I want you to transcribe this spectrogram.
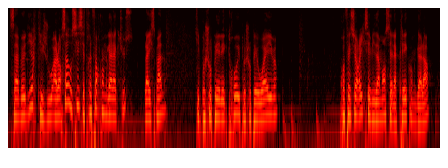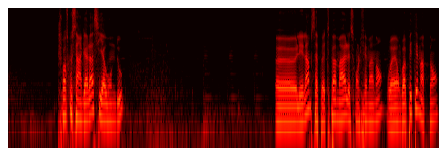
ça veut dire qu'il joue... Alors ça aussi, c'est très fort contre Galactus, l'Iceman, qui peut choper Electro, il peut choper Wave. Professeur X, évidemment, c'est la clé contre Gala. Je pense que c'est un Gala s'il y a Wundu. Euh, les limbes, ça peut être pas mal. Est-ce qu'on le fait maintenant? Ouais, on va péter maintenant.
